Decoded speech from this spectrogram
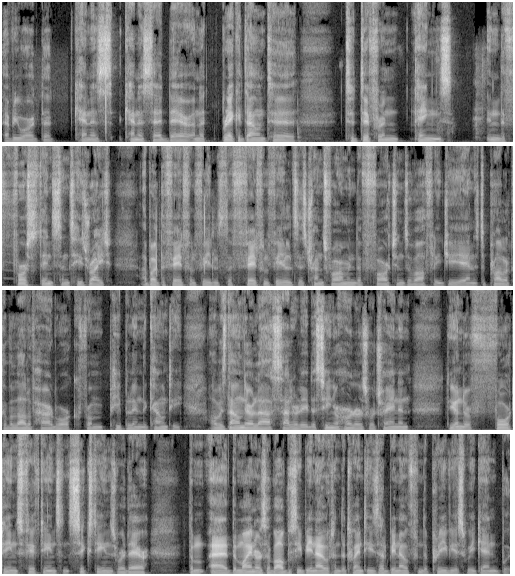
every word that Ken has, Ken has said there, and I break it down to to different things. In the first instance, he's right about the Faithful Fields. The Faithful Fields is transforming the fortunes of Offaly GAA, and it's the product of a lot of hard work from people in the county. I was down there last Saturday. The senior hurlers were training, the under 14s, 15s, and 16s were there. The, uh, the minors have obviously been out and the 20s had been out from the previous weekend, but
